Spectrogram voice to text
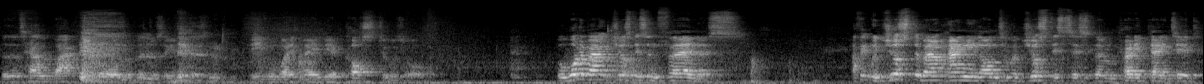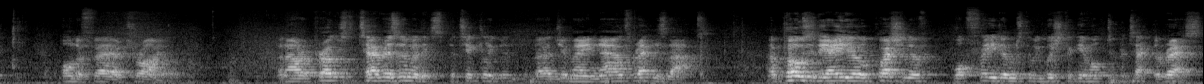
that has held back the cause of literacy in prison, even when it may be a cost to us all. But what about justice and fairness? I think we're just about hanging on to a justice system predicated on a fair trial. And our approach to terrorism, and it's particularly uh, germane now, threatens that and poses the age-old question of what freedoms do we wish to give up to protect the rest.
